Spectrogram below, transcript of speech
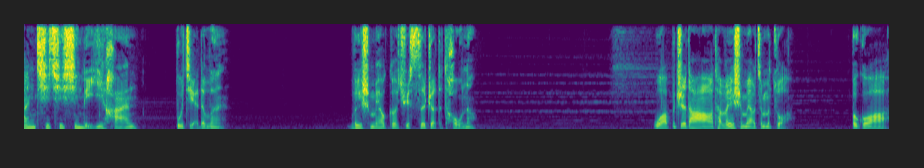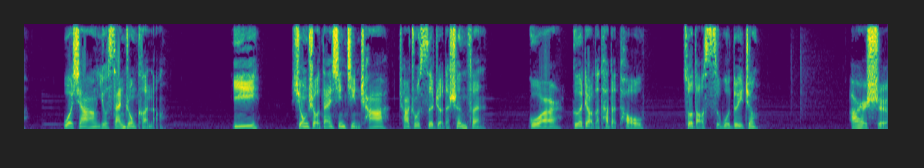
安七七心里一寒，不解的问：“为什么要割去死者的头呢？”我不知道他为什么要这么做，不过，我想有三种可能：一，凶手担心警察查出死者的身份，故而割掉了他的头，做到死无对证；二是，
